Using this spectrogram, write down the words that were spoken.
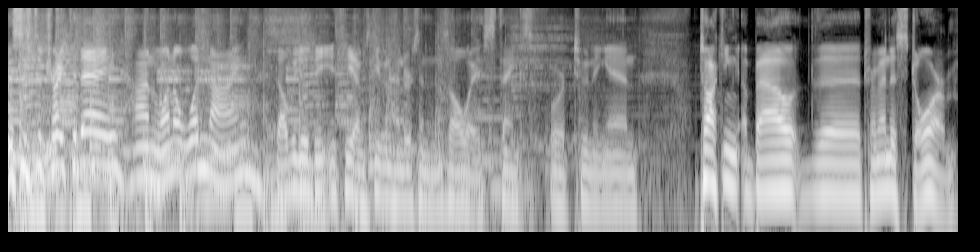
This is Detroit Today on 1019 WDET. I'm Stephen Henderson, and as always, thanks for tuning in. We're talking about the tremendous storm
